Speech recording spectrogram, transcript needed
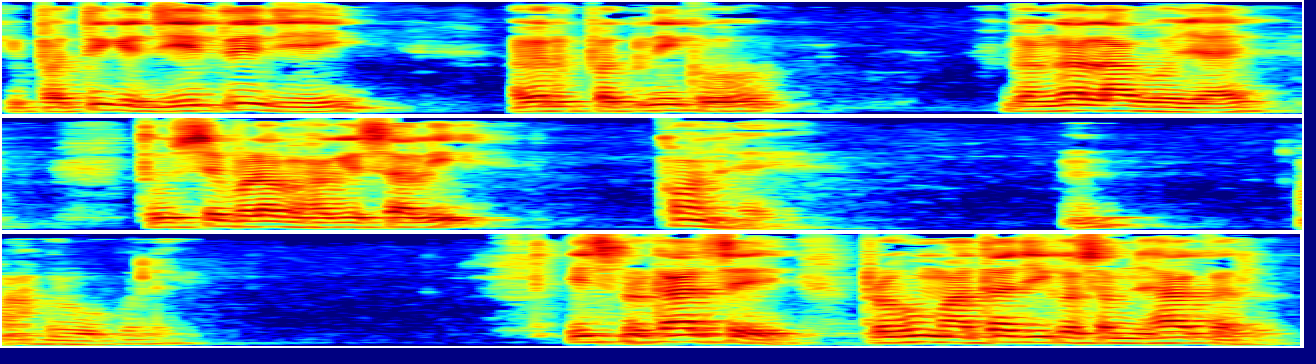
कि पति के जीते जी, अगर पत्नी को गंगा लाभ हो जाए तो उससे बड़ा भाग्यशाली कौन है? हम्म? महाप्रभु बोले। इस प्रकार से प्रभु माता जी को समझाकर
